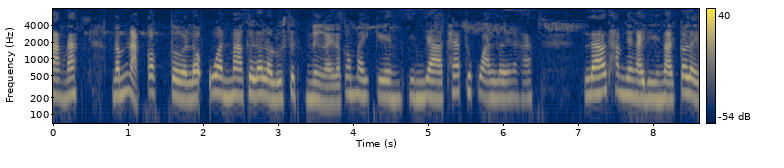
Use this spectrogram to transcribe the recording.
มากๆนะน้ำหนักก็เกินแล้วอ้วนมากขึ้นแล้วเรารู้สึกเหนื่อย แล้วก็ไมเกรนกินยาแทบทุกวันเลยนะคะ แล้วทำยังไงดีน้อยก็เลย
